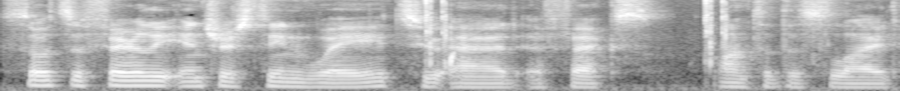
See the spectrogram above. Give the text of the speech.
So it's a fairly interesting way to add effects onto the slide.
